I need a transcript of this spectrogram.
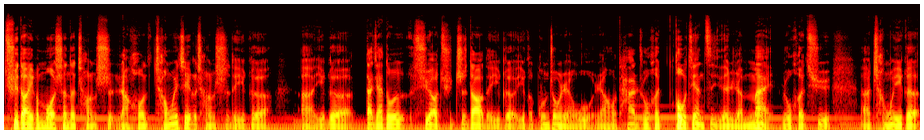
去到一个陌生的城市，然后成为这个城市的一个呃一个大家都需要去知道的一个一个公众人物，然后他如何构建自己的人脉，如何去呃成为一个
